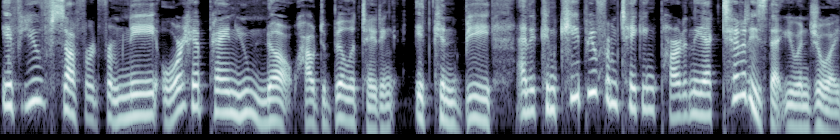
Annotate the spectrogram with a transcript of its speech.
If you've suffered from knee or hip pain, you know how debilitating it can be, and it can keep you from taking part in the activities that you enjoy.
